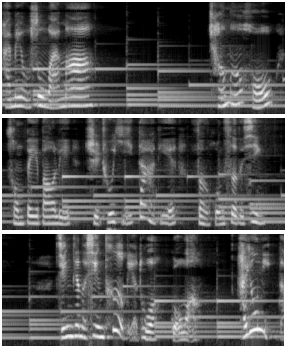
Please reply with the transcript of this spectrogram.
还没有送完吗？长毛猴从背包里取出一大叠粉红色的信。今天的信特别多，国王，还有你的。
